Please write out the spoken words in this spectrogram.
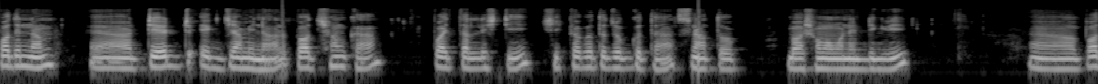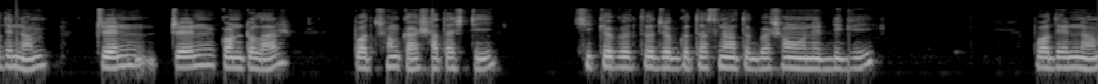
পদের নাম টেড এক্সামিনার পদ সংখ্যা পঁয়তাল্লিশটি, শিক্ষাগত যোগ্যতা স্নাতক বা সমমানের ডিগ্রি। পদের নাম ট্রেন ট্রেন কন্ট্রোলার, পদ সংখ্যা সাতাশটি, শিক্ষাগত যোগ্যতা স্নাতক বা সমমানের ডিগ্রি। পদের নাম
